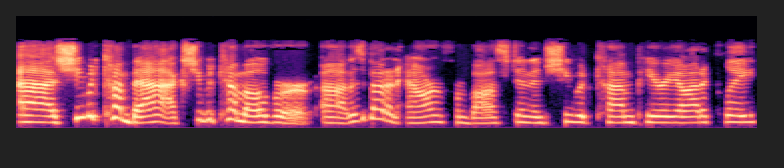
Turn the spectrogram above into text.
uh, she would come back. She would come over uh, it was about an hour from boston and she would come periodically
